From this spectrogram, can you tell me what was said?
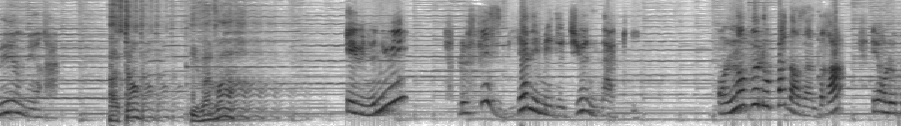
murmura. Attends, il va voir. Et une nuit, le Fils bien-aimé de Dieu naquit. On l'enveloppa dans un drap et on le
